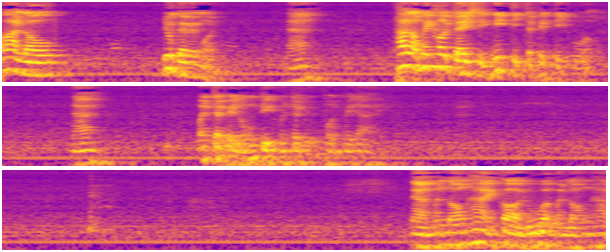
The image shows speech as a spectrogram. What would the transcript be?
บ้านเรายุ่งกันไปหมดนะถ้าเราไม่เข้าใจสิ่งนี้ติดจะเป็นติดบวกนะมันจะไปหลงติดมันจะหลุดพ้นไม่ได้ นะมันร้องไห้ก็รู้ว่ามันร้องไห้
